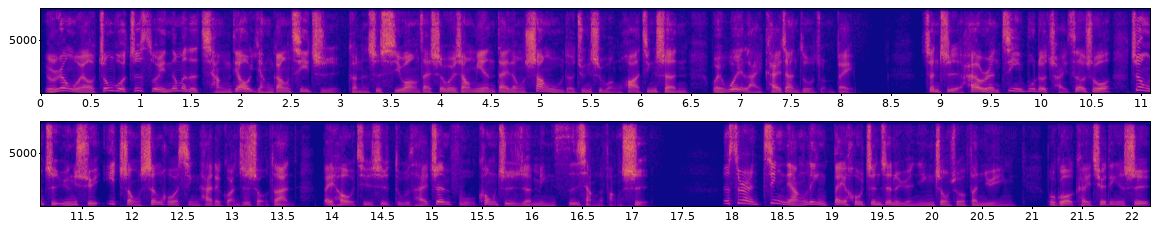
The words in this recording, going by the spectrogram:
有人认为哦，中国之所以那么的强调阳刚气质，可能是希望在社会上面带动尚武的军事文化精神，为未来开战做准备。甚至还有人进一步的揣测说，这种只允许一种生活形态的管制手段，背后其实是独裁政府控制人民思想的方式。那虽然禁娘令背后真正的原因众说纷纭，不过可以确定的是，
